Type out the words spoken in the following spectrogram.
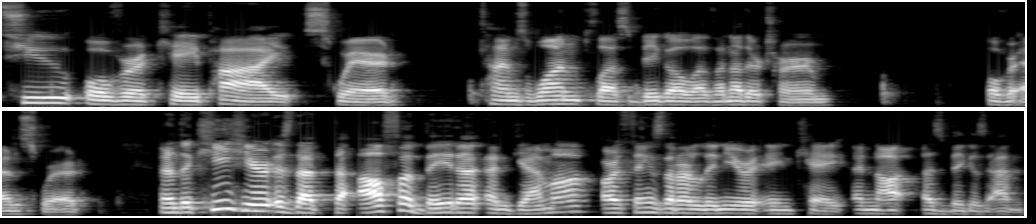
2 over k pi squared times 1 plus big O of another term over n squared. And the key here is that the alpha, beta, and gamma are things that are linear in k and not as big as n.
